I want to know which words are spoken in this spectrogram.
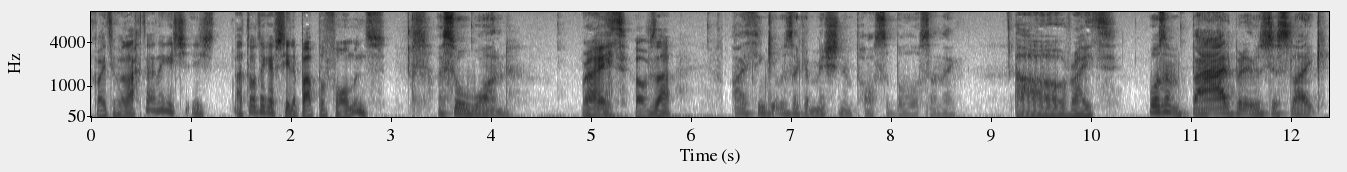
quite a good actor. I think he's, he's. I don't think I've seen a bad performance. I saw one. Right. What was that? I think it was like a Mission Impossible or something. Oh right. wasn't bad, but it was just like,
